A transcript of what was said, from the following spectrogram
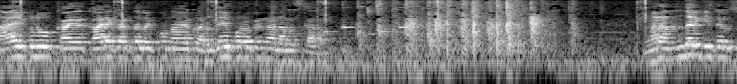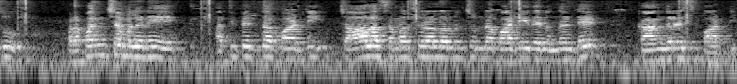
నాయకులు కార్యకర్తలకు నా యొక్క హృదయపూర్వకంగా నమస్కారం. మనందరికీ తెలుసు ప్రపంచంలోనే అతిపెద్ద పార్టీ చాలా సంవత్సరాల నుంచి ఉన్న పార్టీ ఏదైనా ఉందంటే కాంగ్రెస్ పార్టీ.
